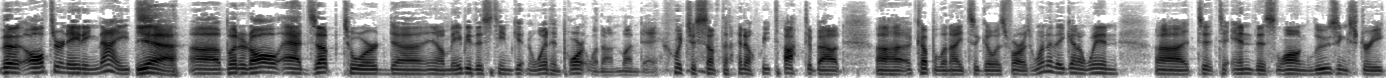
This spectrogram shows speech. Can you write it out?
the alternating nights. Yeah. Uh, but it all adds up toward uh, you know maybe this team getting a win in Portland on Monday, which is something I know we talked about uh, a couple of nights ago. As far as when are they going to win uh, to to end this long losing streak?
